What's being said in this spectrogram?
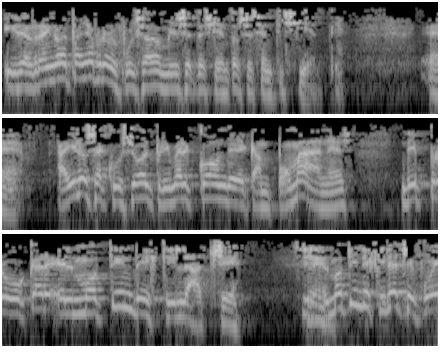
Y del Reino de España fueron expulsados en 1767. Eh, ahí los acusó el primer conde de Campomanes de provocar el motín de Esquilache. El motín de Esquilache fue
